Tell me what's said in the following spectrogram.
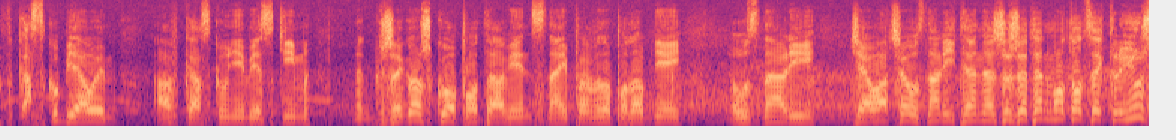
w kasku białym, a w kasku niebieskim Grzegorz Kłopota, więc najprawdopodobniej uznali, działacze uznali trenerzy, że ten motocykl już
